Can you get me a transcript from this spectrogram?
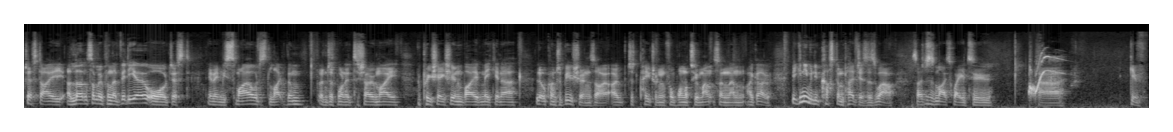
Just I, I learned something from the video or just it made me smile, just like them and just wanted to show my appreciation by making a little contribution. So I, I just patron for one or two months and then I go. But you can even do custom pledges as well. So it's just a nice way to uh, give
